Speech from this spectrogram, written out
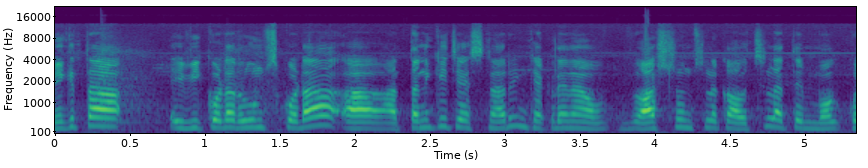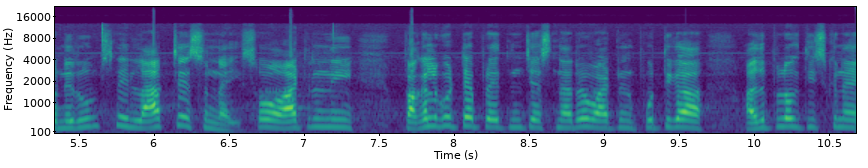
మిగతా ఇవి కూడా రూమ్స్ కూడా తనిఖీ చేస్తున్నారు. ఇంకెక్కడైనా వాష్రూమ్స్లో కావచ్చు లేకపోతే కొన్ని రూమ్స్ని లాక్ చేసి ఉన్నాయి సో వాటిని పగలగొట్టే ప్రయత్నం చేస్తున్నారు. వాటిని పూర్తిగా అదుపులోకి తీసుకునే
